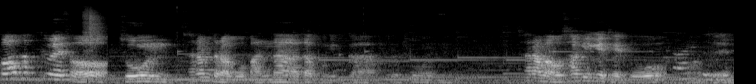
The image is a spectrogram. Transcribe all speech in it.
과 학교에서 좋은 사람들하고 만나다 보니까 또 좋은 사람하고 사귀게 되고 어, 이제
